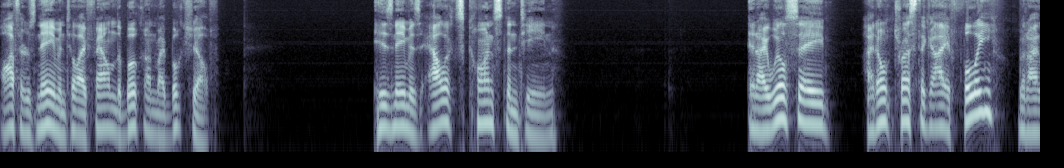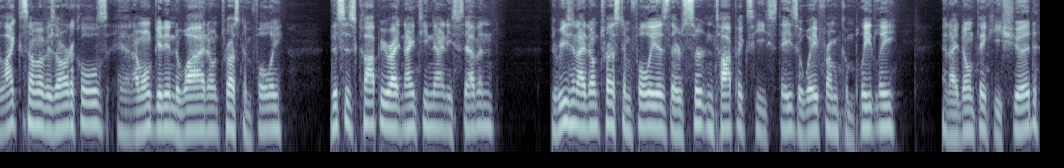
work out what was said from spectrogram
author's name until I found the book on my bookshelf. His name is Alex Constantine. And I will say, I don't trust the guy fully, but I like some of his articles, and I won't get into why I don't trust him fully. This is copyright 1997. The reason I don't trust him fully is there's certain topics he stays away from completely and I don't think he should.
